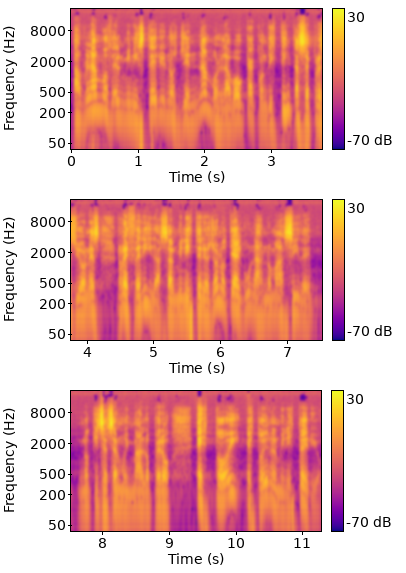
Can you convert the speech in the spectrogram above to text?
hablamos del ministerio y nos llenamos la boca con distintas expresiones referidas al ministerio. Yo noté algunas nomás así de, no quise ser muy malo, pero estoy, estoy en el ministerio,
